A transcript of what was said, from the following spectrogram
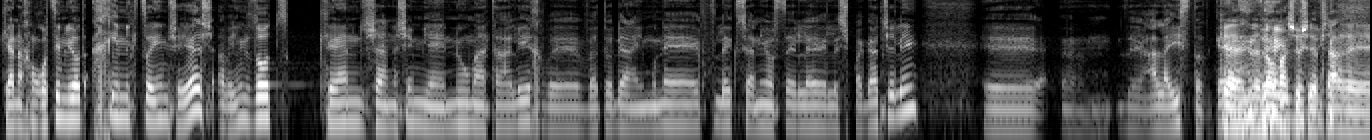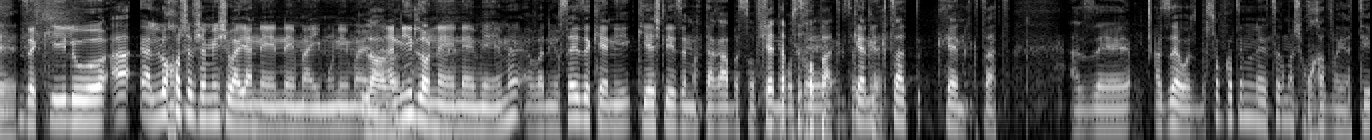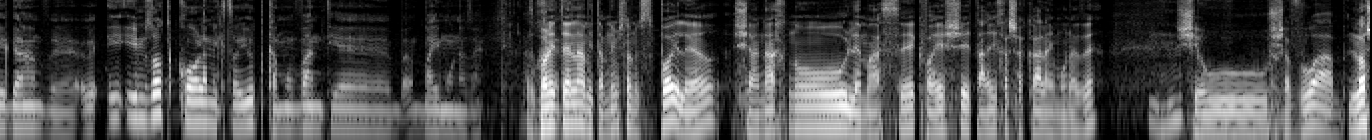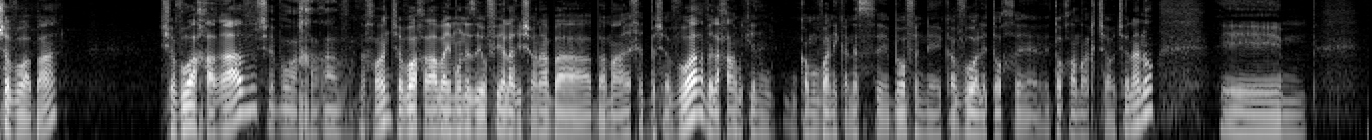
כי אנחנו רוצים להיות הכי מקצועיים שיש, אבל עם זאת, כן, שאנשים ייהנו מהתהליך, ו- ואתה יודע, אימוני פלקס שאני עושה לשפגאט שלי, זה על האיסטר, כן? כן, זה לא משהו שאפשר... אה, זה כאילו, אה, אני לא חושב שמישהו היה נהנה מהאימונים האלה. לא, לא, אני לא. לא נהנה מהם, אבל אני עושה את זה כי, אני, כי יש לי איזה מטרה בסוף שאני קטע רוצה... פסיכופת קצת, אני כן. קצת, כן, קצת. אז, אה, אז זהו, אז בסוף רצינו לייצר משהו חווייתי גם, ועם זאת, כל המקצועיות כמובן תהיה באימון הזה. אז בואו ניתן למתאמנים שלנו ספוילר, שאנחנו למעשה, כבר יש אה, תאריך השקה לאימון הזה, שהוא שבוע, לא שבוע הבא, שבוע אחריו, שבוע אחריו. נכון? שבוע אחריו האימון הזה יופיע לראשונה ב- במערכת בשבוע, ולאחר מכן הוא, הוא כמובן ייכנס אה, באופן אה, קבוע לתוך, אה, לתוך המערכת שעות שלנו. אה,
